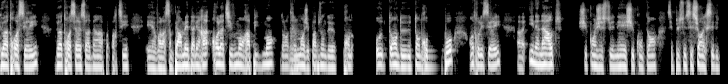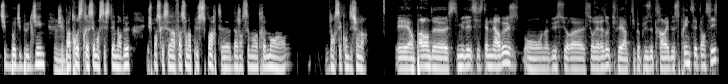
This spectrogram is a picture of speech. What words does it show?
deux à trois séries deux à trois séries sur la dernière partie. Et euh, voilà, ça me permet d'aller relativement rapidement dans mmh. l'entraînement. Je n'ai pas besoin de prendre autant de temps de repos entre les séries. Euh, in and out, je suis congestionné, je suis content. C'est plus une session axée de type bodybuilding. Je n'ai mmh pas trop stressé mon système nerveux. Et je pense que c'est la façon la plus smart euh, d'agencer mon entraînement dans ces conditions-là. Et en parlant de stimuler le système nerveux, on a vu sur, sur les réseaux que tu fais un petit peu plus de travail de sprint ces temps-ci.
